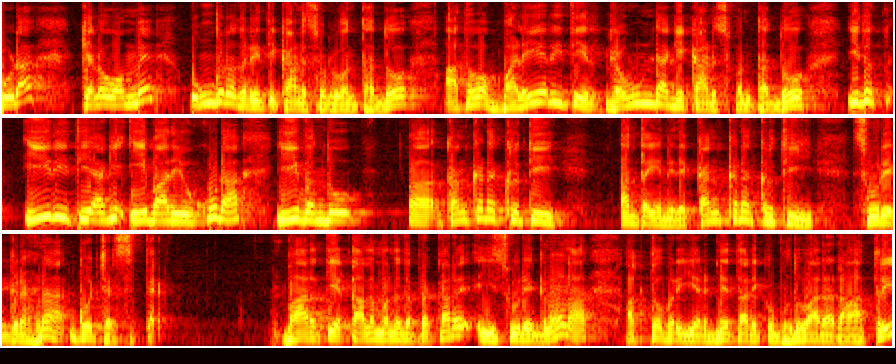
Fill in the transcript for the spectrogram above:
ಕೂಡ ಕೆಲವೊಮ್ಮೆ ಉಂಗುರದ ರೀತಿ ಕಾಣಿಸಿರುವಂಥದ್ದು ಅಥವಾ ಬಳೆಯ ರೀತಿ ರೌಂಡಾಗಿ ಕಾಣಿಸುವಂಥದ್ದು. ಇದು ಈ ರೀತಿಯಾಗಿ ಈ ಬಾರಿಯೂ ಕೂಡ ಈ ಒಂದು ಕಂಕಣ ಕಂಕಣಕೃತಿ ಅಂತ ಏನಿದೆ, ಕಂಕಣಕೃತಿ ಸೂರ್ಯಗ್ರಹಣ ಗೋಚರಿಸುತ್ತೆ. ಭಾರತೀಯ ಕಾಲಮಾನದ ಪ್ರಕಾರ ಈ ಸೂರ್ಯಗ್ರಹಣ ಅಕ್ಟೋಬರ್ ಎರಡನೇ ತಾರೀಕು ಬುಧವಾರ ರಾತ್ರಿ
